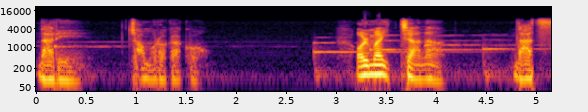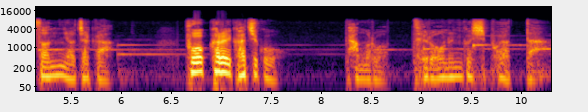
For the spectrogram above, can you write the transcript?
날이 저물어가고 얼마 있지 않아 낯선 여자가 부엌칼을 가지고 방으로 들어오는 것이 보였다.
